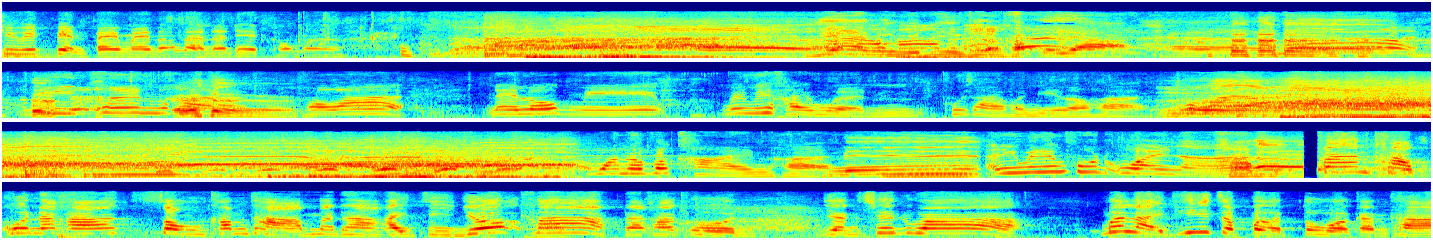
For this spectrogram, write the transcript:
ชีวิตเปลี่ยนไปไหมตั้งแต่ณเดชน์เข้ามา แย่ลงหรือดีขึ้นครับยาย่า ดีขึ้นค่ะ เออ เพราะว่าในโลกนี้ไม่มีใครเหมือนผู้ชายคนนี้แล้วค่ะ One of a kind ค่ะ นี่อันนี้ไม่ได้พูดอวยนะ ครับผม แฟนคลับคุณนะคะ ส่งคำถามมาทางไอจีเยอะมากนะคะคุณ อย่างเช่นว่า เมื่อไหร่พี่จะเปิดตัวกันคะ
